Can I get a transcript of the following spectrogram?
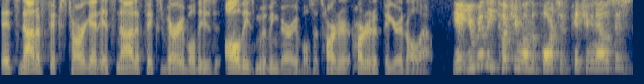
it's not a fixed target. It's not a fixed variable. These all these moving variables. It's harder harder to figure it all out. Yeah, you're really touching on the parts of pitching analysis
